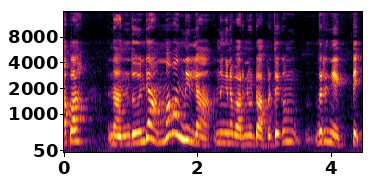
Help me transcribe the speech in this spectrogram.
അപ്പം നന്ദുവിന്റെ അമ്മ വന്നില്ല എന്നിങ്ങനെ പറഞ്ഞു കേട്ടോ. അപ്പോഴത്തേക്കും ഇവർ ഞെട്ടി.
